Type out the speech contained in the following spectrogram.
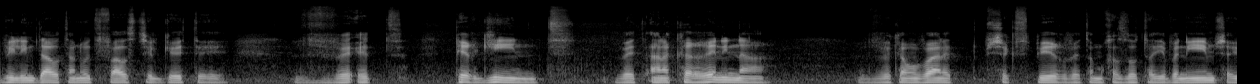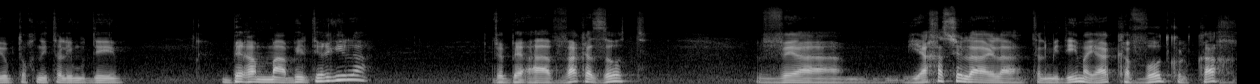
והיא לימדה אותנו את פאוסט של גתה ואת פר גינט ואת אנה קרנינה וכמובן את שייקספיר ואת המחזות היווניים שהיו בתוכנית הלימודים ברמה בלתי רגילה ובאהבה כזאת והיחס שלה אל התלמידים היה כבוד כל כך,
